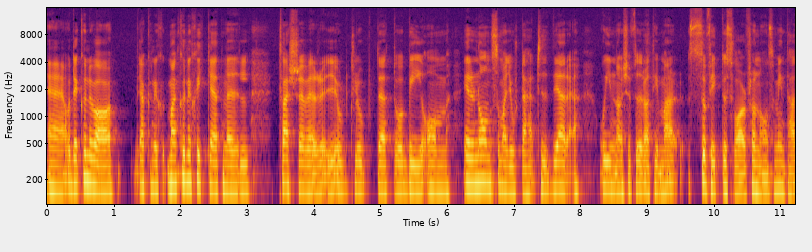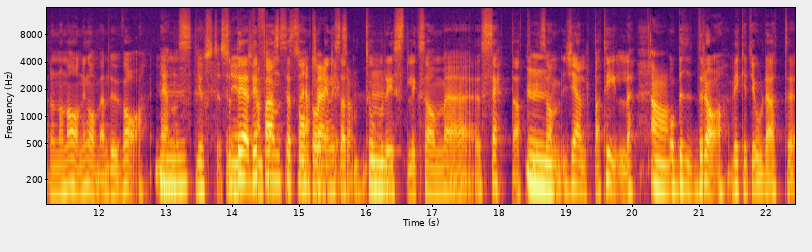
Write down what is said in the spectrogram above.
Eh, och det kunde vara, jag kunde, man kunde skicka ett mejl tvärs över jordklotet och be om, är det någon som har gjort det här tidigare? Och inom 24 timmar så fick du svar från någon som inte hade någon aning om vem du var ens. just det, så så det det, det fanns ett sånt nätverk, liksom. Mm. organisatoriskt liksom, eh, sätt att liksom, hjälpa till Ja. och bidra. Vilket gjorde att eh,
